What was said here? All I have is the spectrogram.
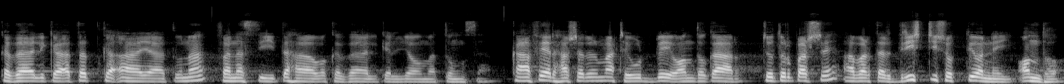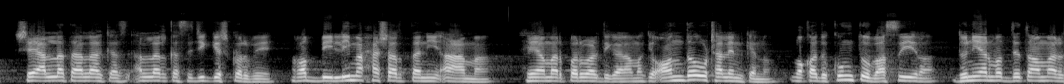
কাদালিকা আতাতকা আয়াতুনা ফানাসি তাহা ও কাদালিকা তুংসা। কাফের হাসারের মাঠে উঠবে অন্ধকার, চতুর্পার্শ্বে আবার তার দৃষ্টি শক্তিও নেই, অন্ধ। সে আল্লাহ আল্লাহর কাছে জিজ্ঞেস করবে, রব্বি, লিমা হাসার তানি আমা? হে আমার পরওয়ার দিগার আমাকে অন্ধ উঠালেন কেন? বকাদ কুংতু বাসিরা। দুনিয়ার মধ্যে তো আমার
